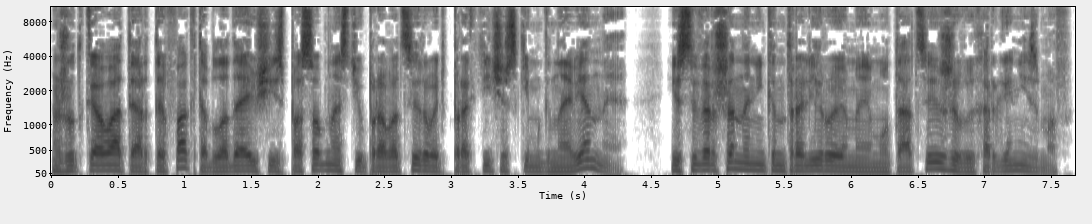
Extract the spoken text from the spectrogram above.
Жутковатый артефакт, обладающий способностью провоцировать практически мгновенные и совершенно неконтролируемые мутации живых организмов.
